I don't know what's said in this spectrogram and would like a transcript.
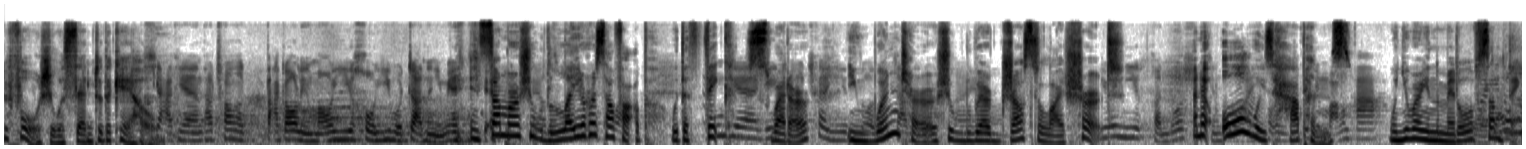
before she was sent to the care home. In summer, she would layer herself up with a thick sweater. In winter, she would wear just a light shirt. And it always happens when you are in the middle of something.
